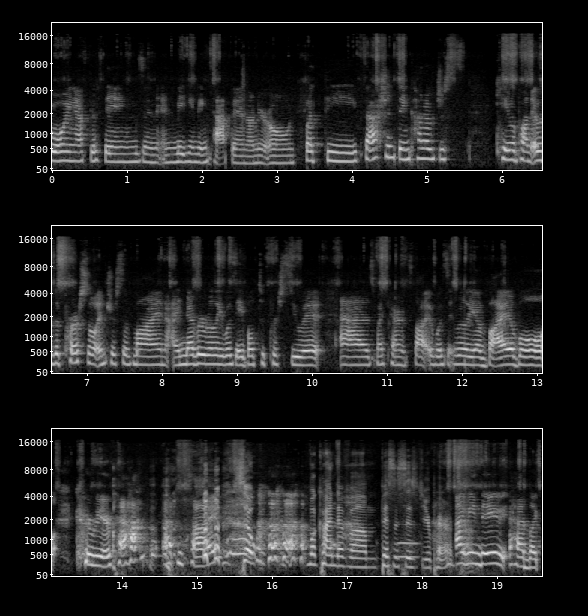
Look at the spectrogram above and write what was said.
going after things and, and making things happen on your own. But the fashion thing kind of just came upon it was a personal interest of mine. I never really was able to pursue it as my parents thought it wasn't really a viable career path at the time. so, what kind of um, businesses do your parents? I mean, they had like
